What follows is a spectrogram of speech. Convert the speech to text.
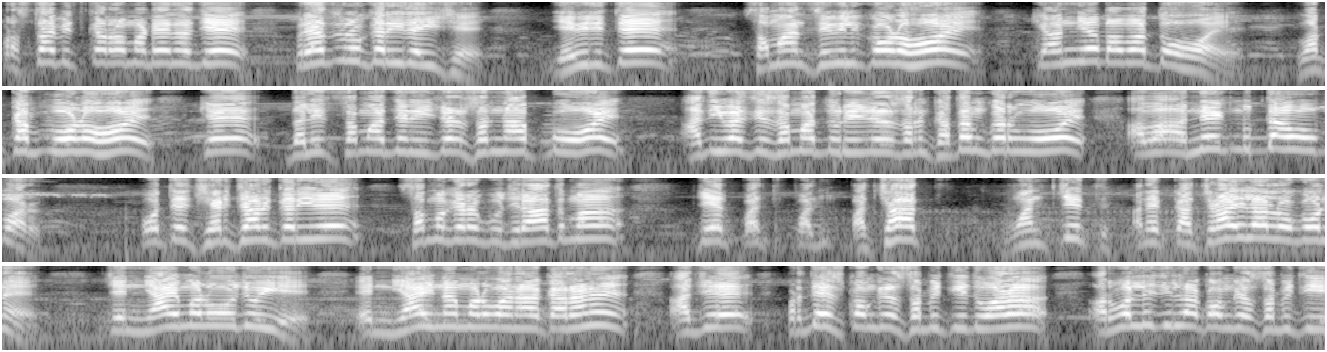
પ્રસ્થાપિત કરવા માટેના જે પ્રયત્નો કરી રહી છે જેવી રીતે સમાન સિવિલ કોડ હોય કે અન્ય બાબતો હોય વકફ બોર્ડ હોય કે દલિત સમાજને રિઝર્વેશન આપવું હોય, આદિવાસી સમાજનું રિઝર્વેશન ખતમ કરવું હોય, આવા અનેક મુદ્દાઓ પર પોતે છેડછાડ કરીને સમગ્ર ગુજરાતમાં જે પછાત, વંચિત અને કચડાયેલા લોકોને જે ન્યાય મળવો જોઈએ, એ ન્યાય ન મળવાના કારણે આજે પ્રદેશ કોંગ્રેસ સમિતિ દ્વારા, અરવલ્લી જિલ્લા કોંગ્રેસ સમિતિ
